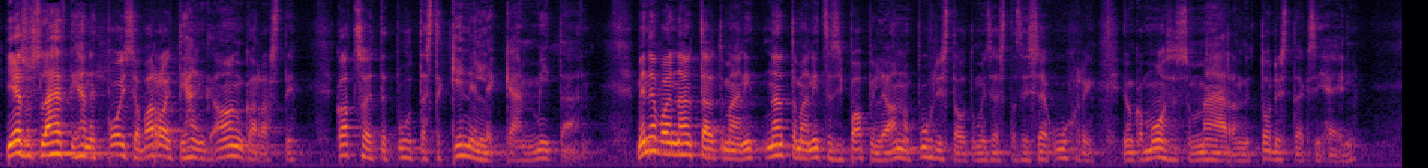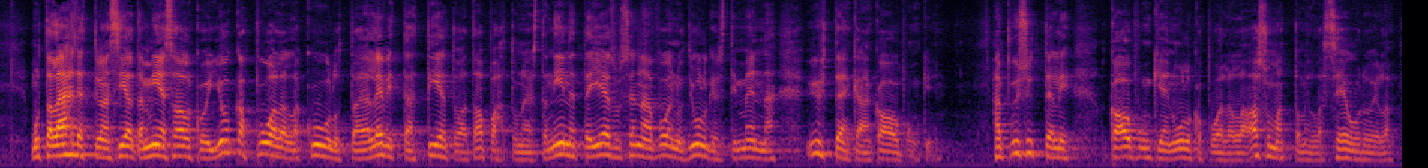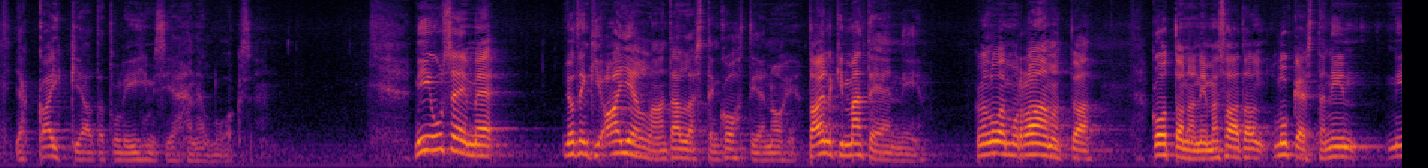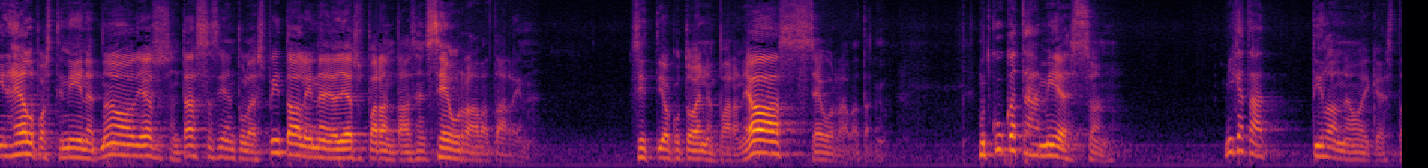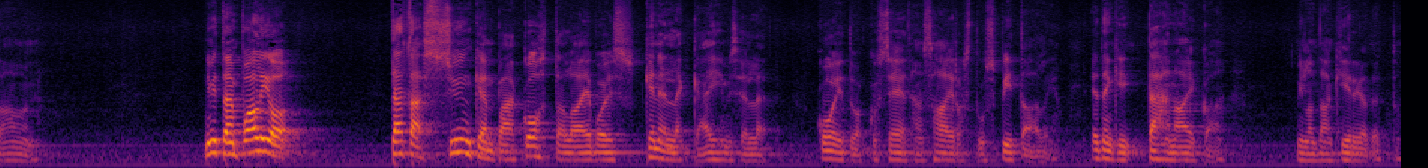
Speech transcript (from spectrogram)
Jeesus lähetti hänet pois ja varoitti häntä ankarasti. Katso, että et puhu tästä kenellekään mitään. Mene vain näyttäytymään, näyttämään itsesi papille ja anna puhdistautumisestasi se uhri, jonka Mooses on määrännyt todisteeksi heille. Mutta lähdettyään sieltä mies alkoi joka puolella kuuluttaa ja levittää tietoa tapahtuneesta niin, että Jeesus enää voinut julkisesti mennä yhteenkään kaupunkiin. Hän pysytteli kaupunkien ulkopuolella asumattomilla seuduilla ja kaikkialta tuli ihmisiä hänen luokseen. Niin usein me jotenkin ajellaan tällaisten kohtien ohi. Tai ainakin mä teen niin. Kun mä luen mun raamattua kotona, niin mä saatan lukea sitä niin, niin helposti niin, että no Jeesus on tässä, siihen tulee spitaalinen ja Jeesus parantaa sen seuraava tarina. Sitten joku toinen paranee, ja seuraava tarina. Mutta kuka tämä mies on? Mikä tämä tilanne oikeastaan on? Nimittäin paljon tätä synkempää kohtaloa ei voisi kenellekään ihmiselle koitua kuin se, että hän sairastuu spitaaliin. Etenkin tähän aikaan, milloin tämä on kirjoitettu.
